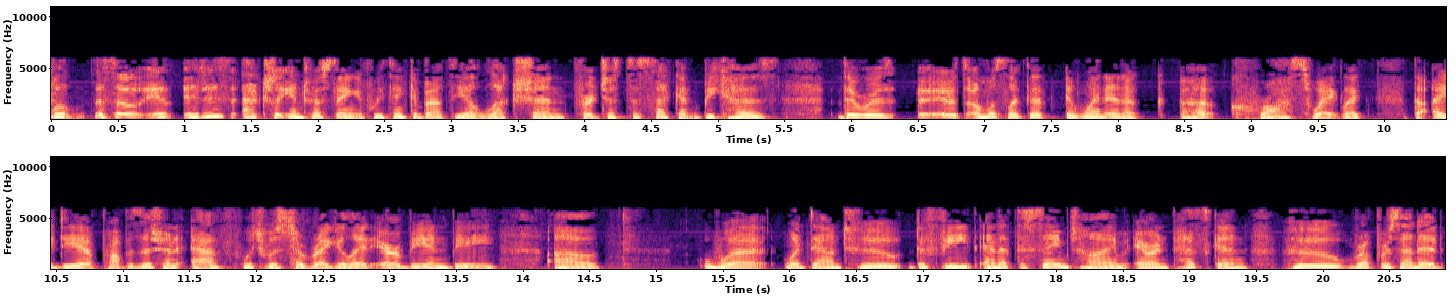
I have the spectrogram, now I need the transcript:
well, so it, it is actually interesting if we think about the election for just a second, because there was it's almost like that it went in a, a crossway, like the idea of Proposition F, which was to regulate Airbnb. Uh, went down to defeat, and at the same time, Aaron Peskin, who represented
